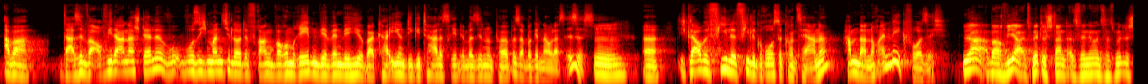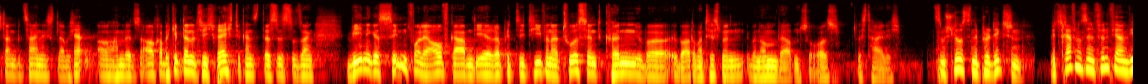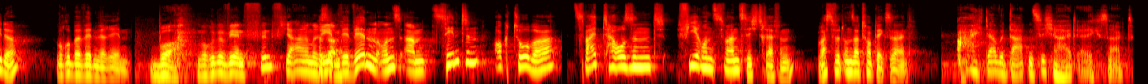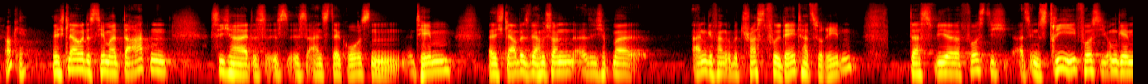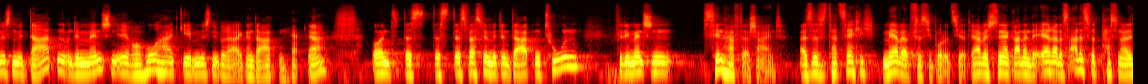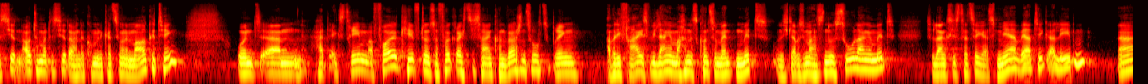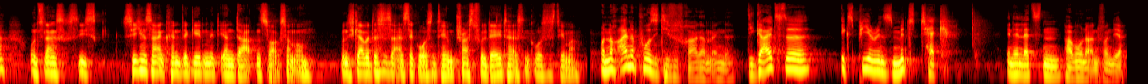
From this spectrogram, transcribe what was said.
Aber da sind wir auch wieder an der Stelle, wo, wo sich manche Leute fragen, warum reden wir, wenn wir hier über KI und Digitales reden, über Sinn und Purpose, aber genau das ist es. Äh, ich glaube, viele, viele große Konzerne haben da noch einen Weg vor sich. Ja, aber auch wir als Mittelstand, also wenn du uns als Mittelstand bezeichnest, glaube ich, Ja. haben wir das auch. Aber ich gebe da natürlich recht, du kannst, das ist sozusagen weniger sinnvolle Aufgaben, die eher repetitiver Natur sind, können über, über Automatismen übernommen werden. Sowas, das teile ich. Zum Schluss eine Prediction. Wir treffen uns in fünf Jahren wieder. Worüber werden wir reden? Boah, worüber wir in fünf Jahren reden. auf, wir werden uns am 10. Oktober 2024 treffen. Was wird unser Topic sein? Ah, ich glaube Datensicherheit, ehrlich gesagt. Okay. Ich glaube, das Thema Datensicherheit ist, ist, ist eines der großen Themen. Weil ich glaube, wir haben schon, also ich habe mal angefangen, über Trustful Data zu reden, dass wir vorsichtig als Industrie vorsichtig umgehen müssen mit Daten und den Menschen ihre Hoheit geben müssen über ihre eigenen Daten. Ja. Ja? Und dass das, das, was wir mit den Daten tun, für die Menschen sinnhaft erscheint. Also es ist tatsächlich Mehrwert für sie produziert. Ja, wir stehen ja gerade in der Ära, dass alles wird personalisiert und automatisiert, auch in der Kommunikation im Marketing. Und ähm, hat extremen Erfolg, hilft uns erfolgreich zu sein, Conversions hochzubringen. Aber die Frage ist, wie lange machen das Konsumenten mit? Und ich glaube, sie machen es nur so lange mit, solange sie es tatsächlich als mehrwertig erleben ja, und solange sie es sicher sein können, wir gehen mit ihren Daten sorgsam um. Und ich glaube, das ist eines der großen Themen. Trustful Data ist ein großes Thema. Und noch eine positive Frage am Ende. Die geilste Experience mit Tech in den letzten paar Monaten von dir.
